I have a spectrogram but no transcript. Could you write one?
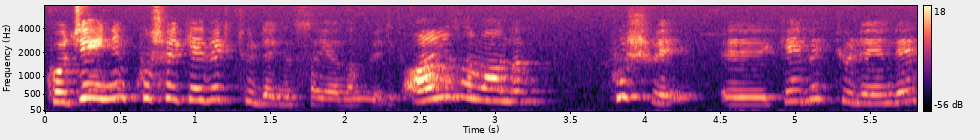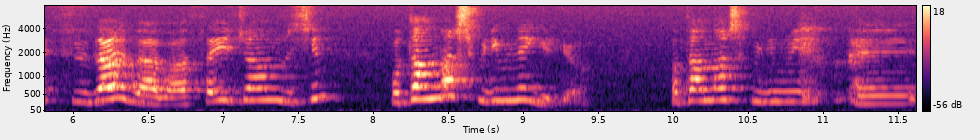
Kocaeli'nin kuş ve kelebek türlerini sayalım dedik. Aynı zamanda kuş ve e, kelebek türlerini de sizlerle beraber sayacağımız için vatandaş bilimine giriyor. Vatandaş bilimi e,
